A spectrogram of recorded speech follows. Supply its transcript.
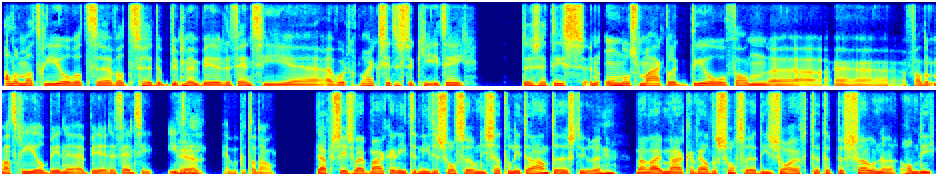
alle materieel wat, eh, wat eh, op dit moment binnen Defensie eh, wordt gebruikt, zit een stukje IT. Dus het is een onlosmakelijk deel van, eh, eh, van het materieel binnen, binnen Defensie. IT Ja. heb ik het dan ook. Ja, precies. Wij maken niet, niet de software om die satellieten aan te sturen. Mhm. Maar wij maken wel de software die zorgt dat de personen om die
